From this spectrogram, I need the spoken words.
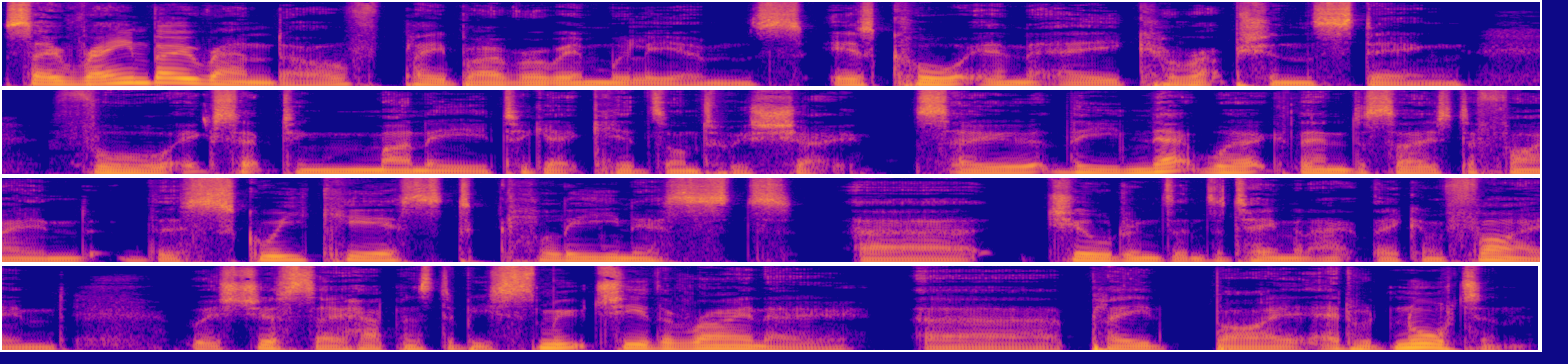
so Rainbow Randolph, played by Robin Williams, is caught in a corruption sting for accepting money to get kids onto his show. So the network then decides to find the squeakiest, cleanest uh, children's entertainment act they can find, which just so happens to be Smoochy the Rhino, uh, played by Edward Norton.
